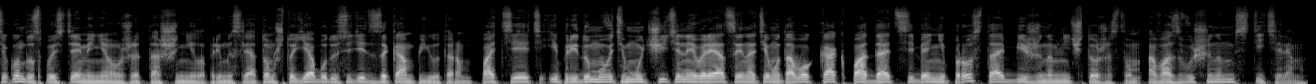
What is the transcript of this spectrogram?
Секунду спустя меня уже тошнило при мысли о том, что я буду сидеть за компьютером, потеть и придумывать мучительные вариации на тему того, как подать себя не просто обиженным ничтожеством, а возвышенным мстителем.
